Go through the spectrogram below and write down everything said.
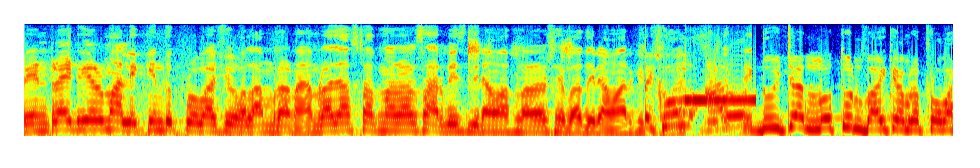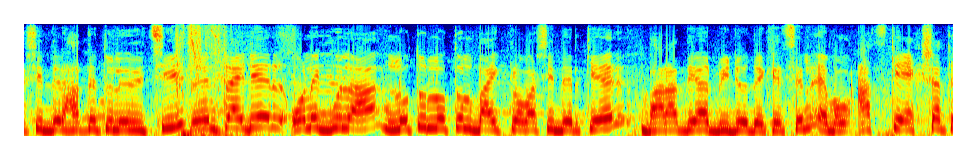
রেন্ট রাইড এর মালিক কিন্তু প্রবাসী হল আমরা না আমরা জাস্ট আপনারা সার্ভিস দিলাম আপনারা সেবা দিলাম আর কিছু আরও দুইটা নতুন বাইক আমরা প্রবাসীদের হাতে তুলে দিচ্ছি। রেন্ট রাইডের অনেকগুলা নতুন নতুন বাইক প্রবাসীদেরকে ভাড়া দেওয়ার ভিডিও দেখেছেন এবং আজকে একসাথে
